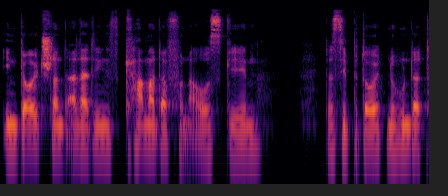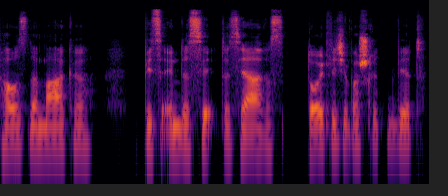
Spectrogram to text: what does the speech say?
In Deutschland allerdings kann man davon ausgehen, dass die bedeutende Hunderttausender Marke bis Ende des Jahres deutlich überschritten wird.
